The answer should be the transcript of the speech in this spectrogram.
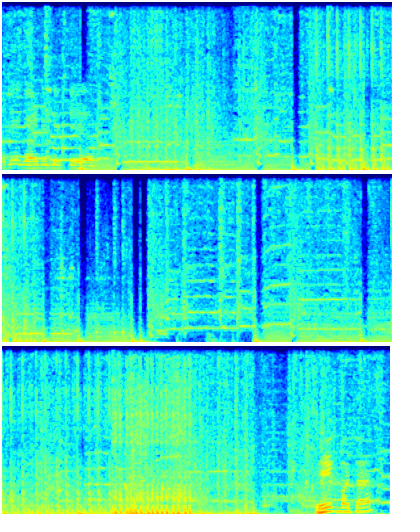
आगे गाड़ी लेके यार एक बचा है।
